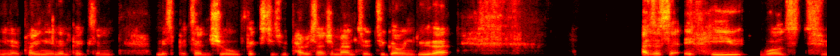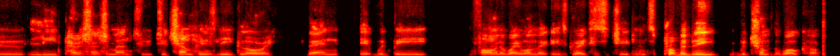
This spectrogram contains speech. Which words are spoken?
you know, play in the Olympics and miss potential fixtures with Paris Saint Germain to, to go and do that. As I said, if he was to lead Paris Saint Germain to, to Champions League glory, then it would be far and away one of his greatest achievements. Probably would trump the World Cup,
